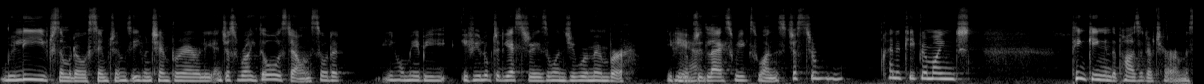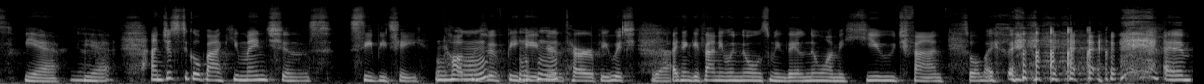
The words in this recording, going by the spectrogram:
relieved some of those symptoms, even temporarily, and just write those down so that, you know, maybe if you looked at yesterday's ones, you remember. If you looked at last week's ones, just to kind of keep your mind thinking in the positive terms. Yeah, yeah, And just to go back, you mentioned CBT, cognitive behavioral therapy, which Yeah. I think if anyone knows me, they'll know I'm a huge fan. So am I. um,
